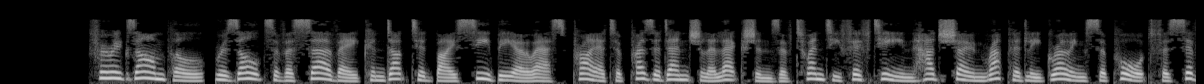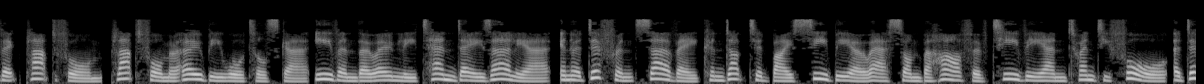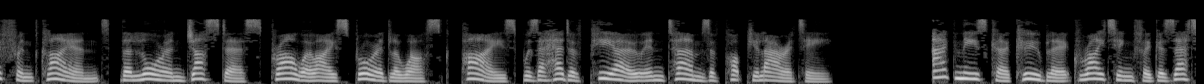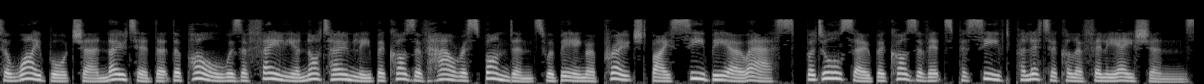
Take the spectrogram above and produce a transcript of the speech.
For example, results of a survey conducted by CBOS prior to presidential elections of 2015 had shown rapidly growing support for Civic Platform even though only 10 days earlier, in a different survey conducted by CBOS on behalf of TVN24 a different client, the Law and Justice Prawo i Sprawiedliwość was ahead of PO in terms of popularity. Agnieszka Kublik writing for Gazeta Wyborcza noted that the poll was a failure not only because of how respondents were being approached by CBOS, but also because of its perceived political affiliations.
